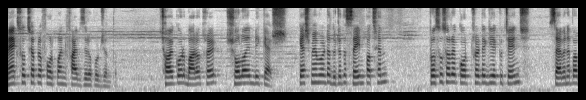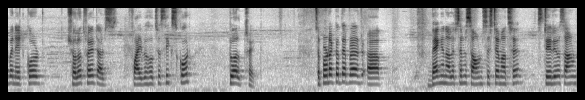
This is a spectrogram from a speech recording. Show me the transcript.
max হচ্ছে আপনার ফোর পয়েন্ট ফাইভ জিরো পর্যন্ত। ছয় কোর বারো থ্রেড ষোলো এমবি ক্যাশ ক্যাশ মেমোরিটা দুটোতে সেম পাচ্ছেন। প্রসেসরের কোড থ্রেডে গিয়ে একটু চেঞ্জ সেভেনে পাবেন এইট কোর ষোলো থ্রেড আর ফাইভে হচ্ছে six core twelve thread so প্রোডাক্টটাতে আপনার ব্যাং অ্যান্ড অলিপসনের সাউন্ড সিস্টেম আছে। Stereo sound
